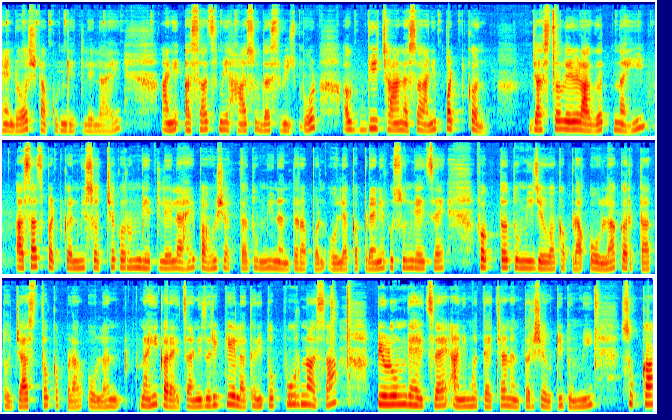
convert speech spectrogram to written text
हँडवॉश टाकून घेतलेला आहे. आणि असाच मी हा सुद्धा स्विच बोर्ड अगदी छान असा आणि पटकन. जास्त वेळ लागत नाही. असाच पटकन मी स्वच्छ करून घेतलेला आहे. पाहू शकता तुम्ही नंतर आपण ओल्या कपड्याने पुसून घ्यायचं आहे फक्त तुम्ही जेव्हा कपडा ओला करता तो जास्त कपडा ओला नाही करायचा आणि जरी केला तरी तो पूर्ण असा पिळून घ्यायचा आहे आणि मग त्याच्यानंतर शेवटी तुम्ही सुका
